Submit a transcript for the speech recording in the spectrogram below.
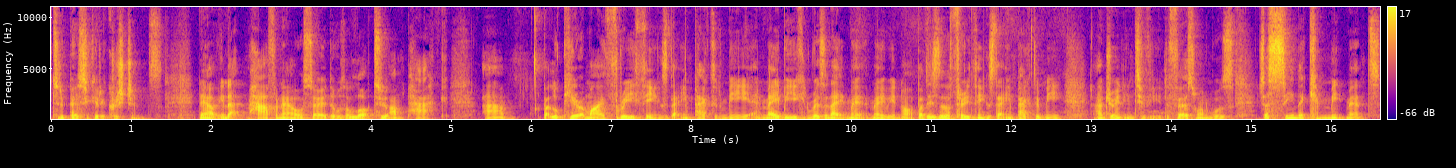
to the persecuted Christians. Now, in that half an hour or so, there was a lot to unpack. Um, but look, here are my three things that impacted me, and maybe you can resonate, may, maybe not. But these are the three things that impacted me uh, during the interview. The first one was just seeing the commitment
